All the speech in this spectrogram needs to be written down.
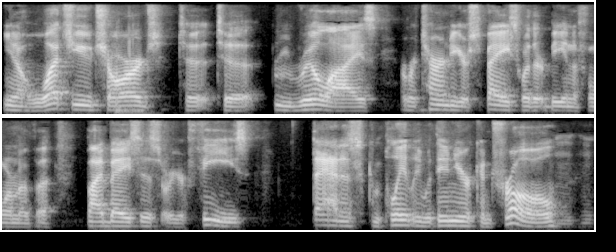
you know what you charge to to realize a return to your space whether it be in the form of a buy basis or your fees that is completely within your control Mhm.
